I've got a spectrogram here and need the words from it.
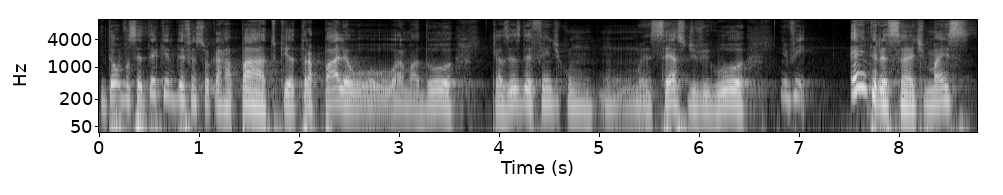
Então você tem aquele defensor carrapato que atrapalha o, o armador, que às vezes defende com um excesso de vigor. Enfim, é interessante, mas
